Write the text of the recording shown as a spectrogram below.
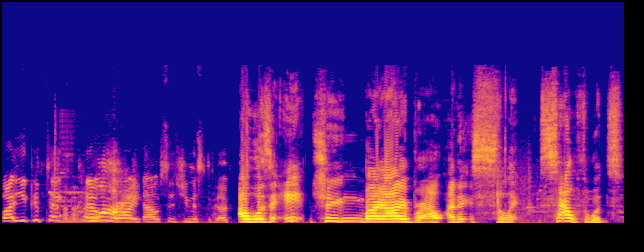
Well, you could take care of Why? eye now since you missed a go. I was itching my eyebrow and it slipped southwards.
